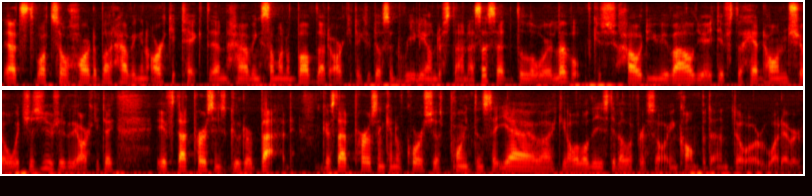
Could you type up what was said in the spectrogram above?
That's what's so hard about having an architect and having someone above that architect who doesn't really understand, as I said, the lower level. Because how do you evaluate if the head honcho, which is usually the architect, if that person is good or bad? Because that person can of course just point and say, yeah, like all of these developers are incompetent or whatever.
